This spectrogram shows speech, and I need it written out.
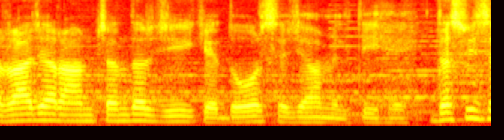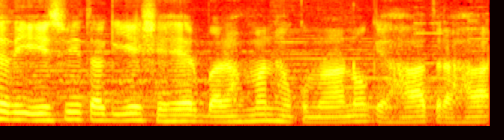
राजा रामचंद्र जी के दौर से जा मिलती है। दसवीं सदी ईस्वी तक ये शहर ब्राह्मण हुक्मरानों के हाथ रहा।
